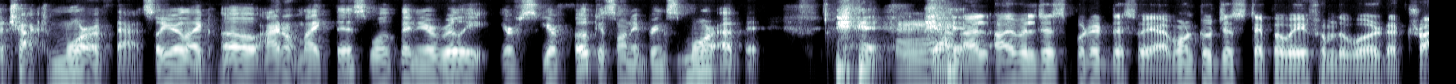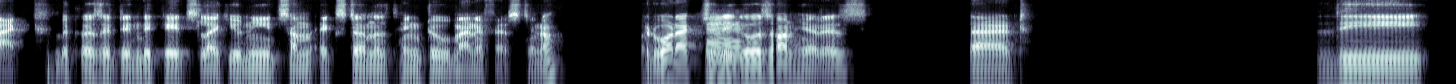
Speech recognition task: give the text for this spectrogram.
attract more of that. So you're like Mhm. oh i don't like this. Well then you're really your your focus on it brings more of it. Mm. yeah I'll, i will just put it this way. I want to just step away from the word attract because it indicates like you need some external thing to manifest you know but what actually Mm. goes on here is that the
